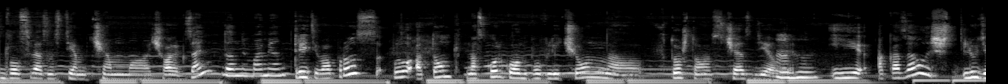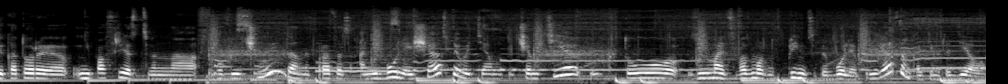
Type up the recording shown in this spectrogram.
был связан с тем, чем э, человек занят в данный момент. Третий вопрос был о том, насколько он вовлечен э, в то, что он сейчас делает. Угу. И оказалось, что люди, которые непосредственно вовлечены в данный процесс, они более счастливы, тем, чем те, кто занимается, возможно, в принципе, более приятным каким-то делом,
